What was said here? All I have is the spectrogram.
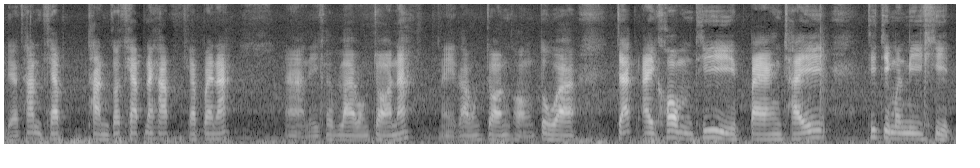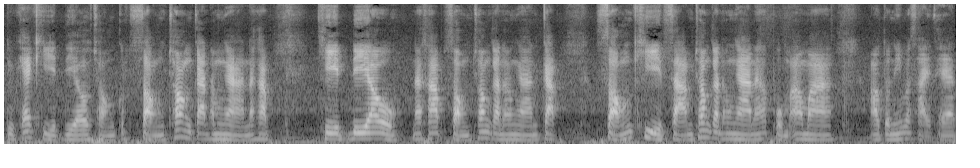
เดี๋ยวท่านแคปท่านก็แคปนะครับแคปไปนะ อ่านี่คือลายวงจรนะในลายวงจรของตัวแจ็คไอคอมที่แปลงใช้ที่จริงมันมีขีดอยู่แค่ขีดเดียวสองสองช่องการทำงานนะครับ ขีดเดียวนะครับสองช่องการทำงานกับ 2 ขีด 3 ช่องการทำงานนะครับ ผมเอามาเอาตัวนี้มาใส่แทน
